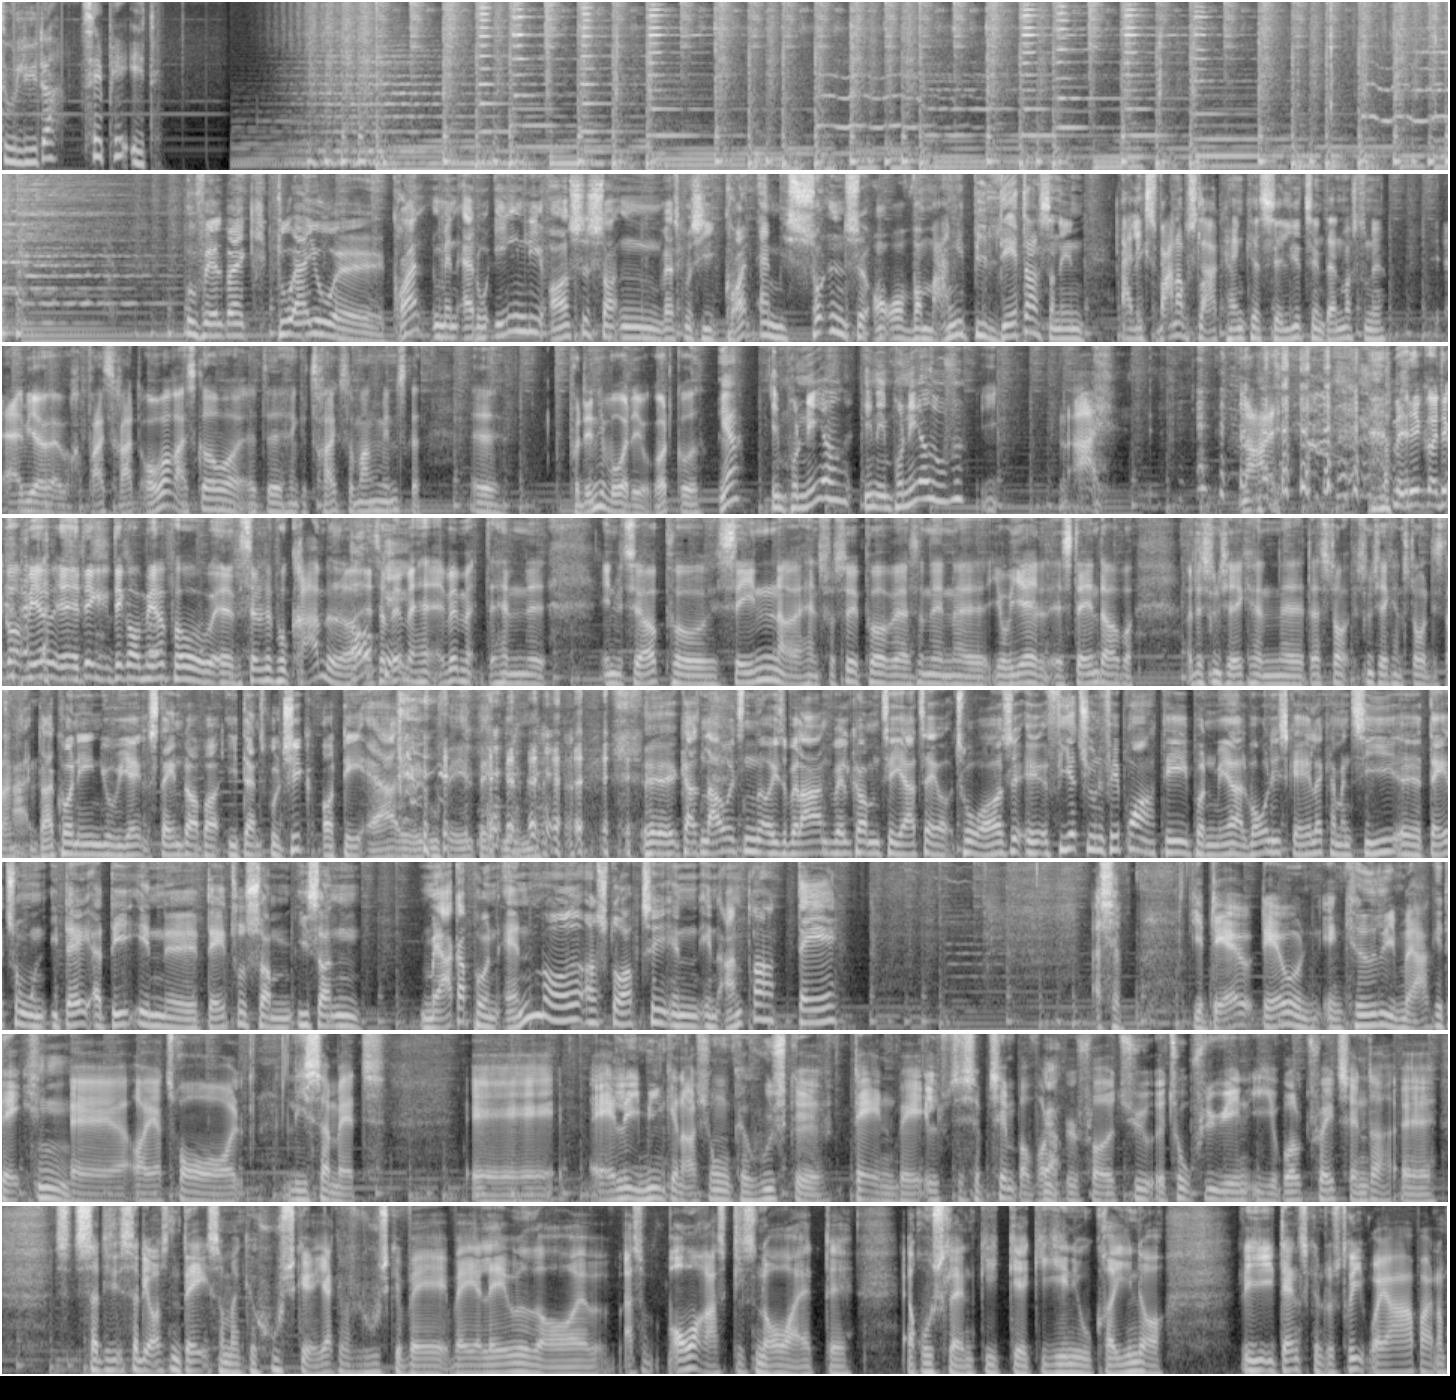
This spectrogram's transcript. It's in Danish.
Du lytter til P1. Uffe Elbæk, du er jo øh, grøn, men er du egentlig også sådan, hvad skal man sige, grøn af misundelse over, hvor mange billetter sådan en Alex Vanopslag, han kan sælge til en Danmarks turné? Ja, vi er faktisk ret overrasket over, at øh, han kan trække så mange mennesker. Øh, på det niveau er det jo godt gået. Ja, imponeret. En imponeret Uffe? I, nej, Nej, men det går, det går, mere, øh, det, det går mere på øh, selve programmet, og altså, okay. altså, hvem, han, hvem han øh, inviterer op på scenen, og hans forsøg på at være sådan en øh, jovial øh, stand-upper, og det synes jeg ikke, han, øh, der står, synes jeg ikke, han står distancen. Nej, der er kun en jovial stand-upper i dansk politik, og det er øh, Uffe Elbæk nemlig. øh, Carsten Lauritsen og Isabel Arndt, velkommen til jer to også. Øh, 24. februar, det er på den mere alvorlige skala, kan man sige. Øh, datoen i dag, er det en øh, dato, som I sådan mærker på en anden måde at stå op til en, en andre dage? Altså, ja, det er jo, det er jo en, en kedelig mærkedag, mm. øh, og jeg tror ligesom, at øh, alle i min generation kan huske dagen ved 11. september, hvor ja. der blev fløjet ty- øh, to fly ind i World Trade Center. Øh, så, det, så det er også en dag, som man kan huske. Jeg kan i hvert fald huske, hvad, hvad jeg lavede, og øh, altså overraskelsen over, at, øh, at Rusland gik, øh, gik ind i Ukraine. Og i, i Dansk Industri, hvor jeg arbejder,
